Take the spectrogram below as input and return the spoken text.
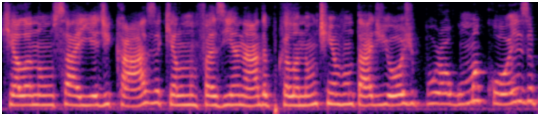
que ela não saía de casa, que ela não fazia nada porque ela não tinha vontade. E hoje, por alguma coisa,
